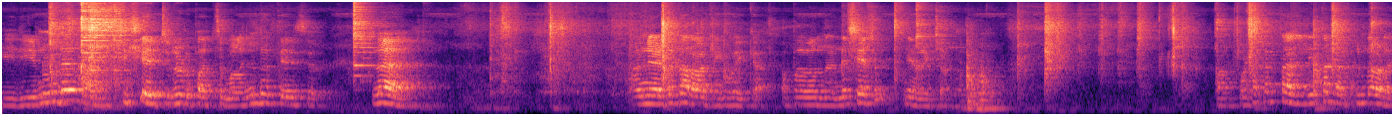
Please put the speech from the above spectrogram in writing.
എരിയുന്നുണ്ട് വറുത്ത് കയറ്റുന്നുണ്ട് പച്ചമുളകുണ്ട് അത്യാവശ്യം. അല്ലേ? അന്നേട്ട് തറവാട്ടിലേക്ക് പോയിക്കാം. അപ്പോൾ വന്നതിന് ശേഷം ഞാൻ കഴിച്ചോളാം പപ്പടൊക്കെ തല്ലി തകർക്കുന്നുണ്ട് അവിടെ.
